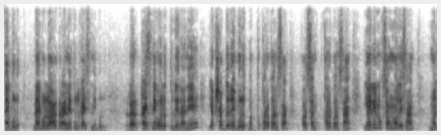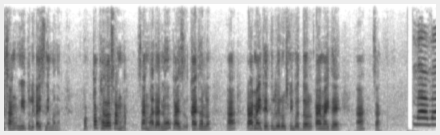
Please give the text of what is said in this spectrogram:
नाही बोलत नाही बोलत राणे तुला काहीच नाही बोलत. र- काहीच नाही बोलत तुला राणे. एक शब्द नाही बोलत फक्त खरं खरं सांग खरं सांग खरं खरं सांग. यायला नको सांग मला सांग. मला सांग मी तुला काहीच नाही म्हणत. फक्त खरं सांग ना. सांग ना राणे काय काय झालं? हा? काय माहिती आहे तुला रोशनीबद्दल? काय माहिती आहे? हा? सांग. बाबा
